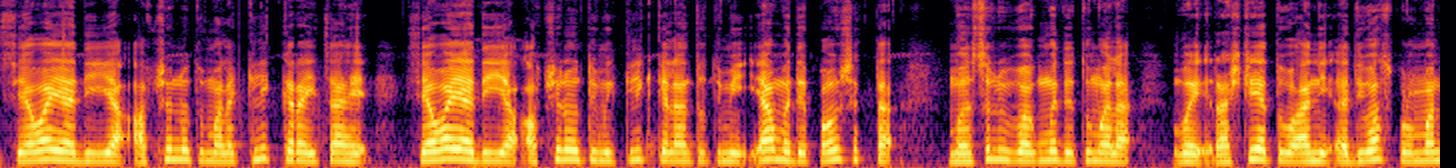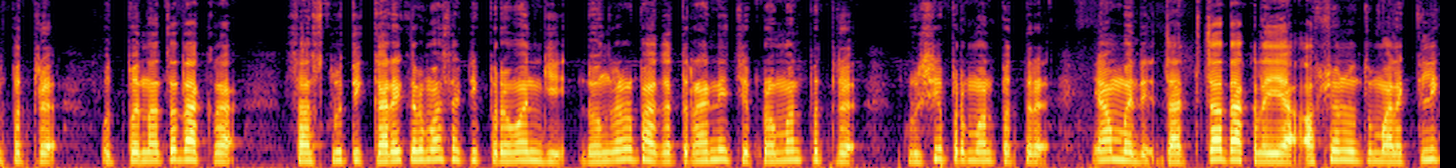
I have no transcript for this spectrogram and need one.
सेवा यादी. या ऑप्शनवर तुम्हाला क्लिक करायचं आहे. सेवा यादी या ऑप्शनवर तुम्ही क्लिक केल्यानंतर तुम्ही यामध्ये पाहू शकता महसूल विभागमध्ये तुम्हाला वय राष्ट्रीयत्व आणि अधिवास प्रमाणपत्र उत्पन्नाचा दाखला सांस्कृतिक कार्यक्रमासाठी परवानगी डोंगराळ भागात राहण्याचे प्रमाणपत्र कृषी प्रमाणपत्र यामध्ये जातीचा दाखला या ऑप्शनवर तुम्हाला क्लिक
